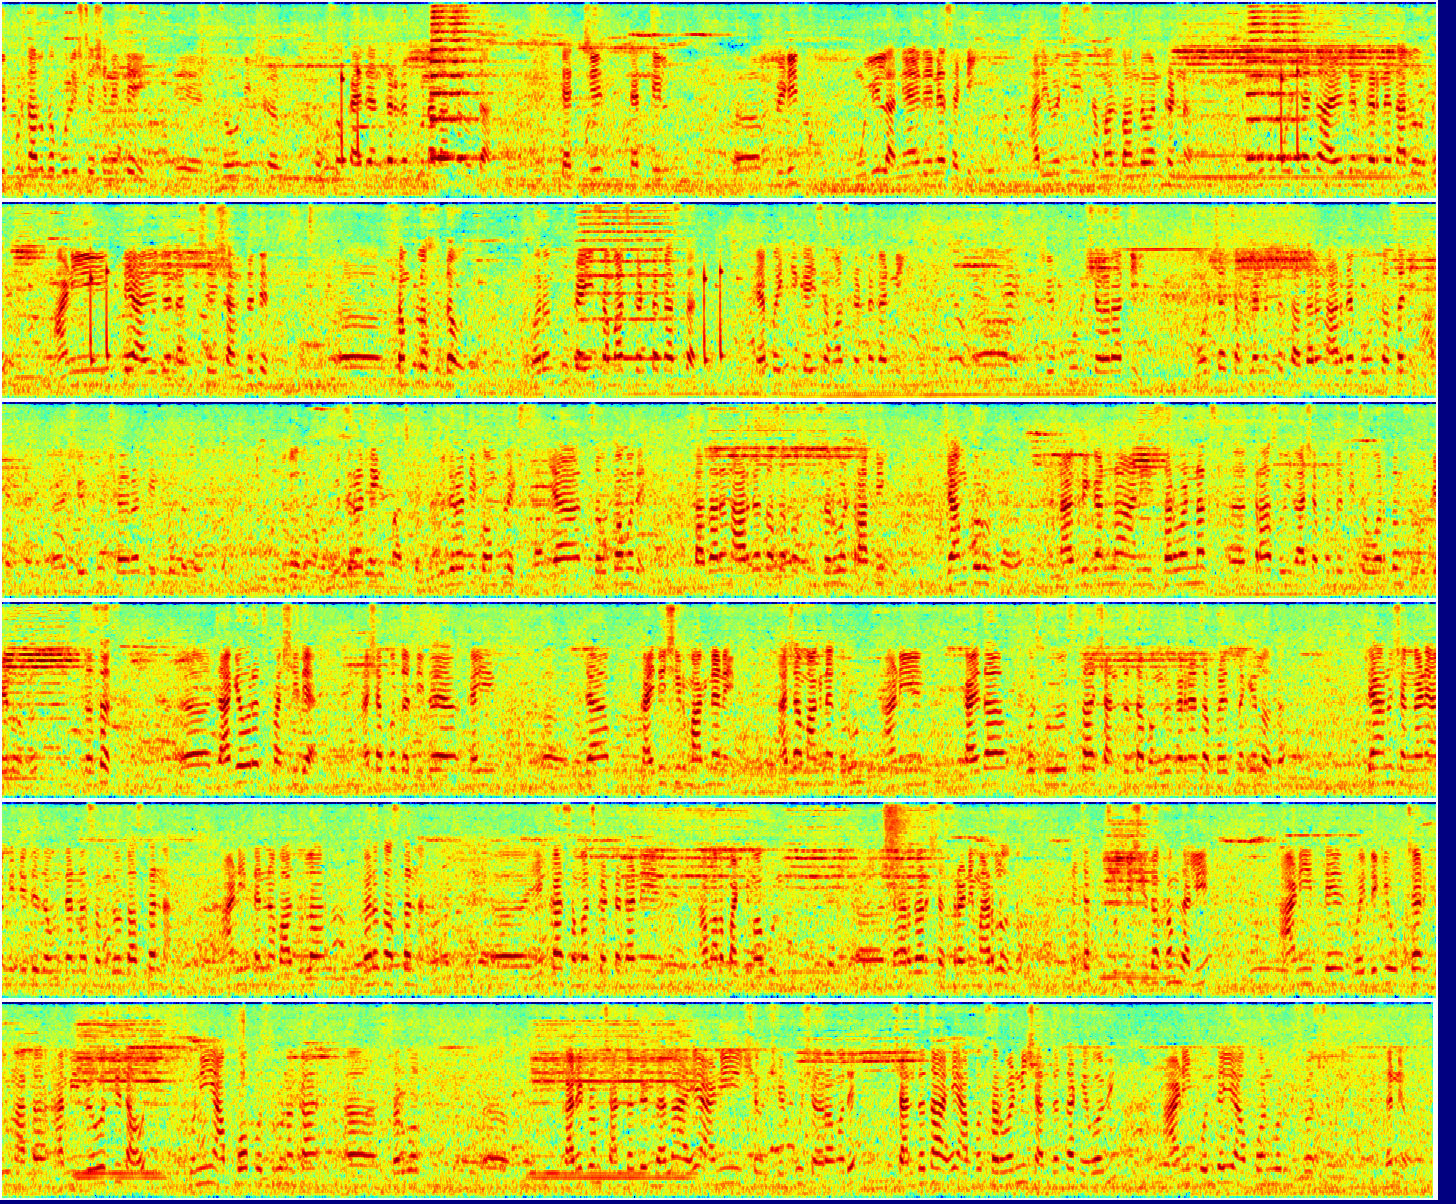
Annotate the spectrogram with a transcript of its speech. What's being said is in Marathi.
शिरपूर तालुका पोलीस स्टेशन येथे जो एक पोक्सो कायद्याअंतर्गत गुन्हा दाखल होता त्याची त्यातील पीडित मुलीला न्याय देण्यासाठी आदिवासी समाज बांधवांकडनं मोर्चाचं आयोजन करण्यात आलं होतं आणि ते आयोजन अतिशय शांततेत संपलंसुद्धा होतं. परंतु काही समाजकंटक असतात त्यापैकी काही समाजकंटकांनी शिरपूर शहरातील मोर्चा संपल्यानंतर साधारण अर्ध्या पाऊन तासांनी शिरपूर शहरातील गुजराती गुजराती कॉम्प्लेक्स या चौकामध्ये साधारण अर्ध्या तासापासून सर्व ट्रॅफिक जाम करून नागरिकांना आणि सर्वांनाच त्रास होईल अशा पद्धतीचं वर्तन सुरू केलं होतं. तसंच जागेवरच फाशी द्या अशा पद्धतीच्या काही ज्या कायदेशीर मागण्या नाहीत अशा मागण्या करून आणि कायदा व सुव्यवस्था शांतता भंग करण्याचा प्रयत्न केला होता. त्या अनुषंगाने आम्ही तिथे जाऊन त्यांना समजवत असताना आणि त्यांना बाजूला करत असताना एका समाजकंटकाने आम्हाला पाठीमागून अ, धारदार शस्त्राने मारलं होतं. त्याच्यात छोटीशी जखम झाली आणि ते वैद्यकीय उपचार घेऊन आता आम्ही व्यवस्थित आहोत. कोणी अफवा पसरू नका. सर्व कार्यक्रम शांततेत झाला आहे आणि श शिरपूर शहरामध्ये शांतता आहे. आपण सर्वांनी शांतता ठेवावी आणि कोणत्याही अफवांवर विश्वास ठेवू नये. धन्यवाद.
